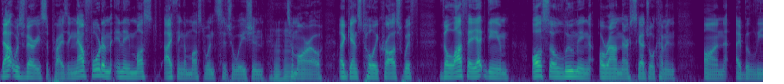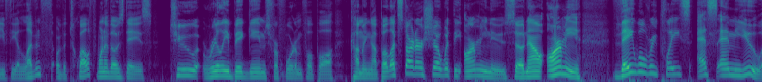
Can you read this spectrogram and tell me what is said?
That was very surprising. Now Fordham in a must, I think, a must-win situation Mm-hmm. tomorrow against Holy Cross, with the Lafayette game also looming around their schedule coming on, I believe, the 11th or the 12th, one of those days. Two really big games for Fordham football coming up. But let's start our show with the Army news. So now Army, they will replace SMU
